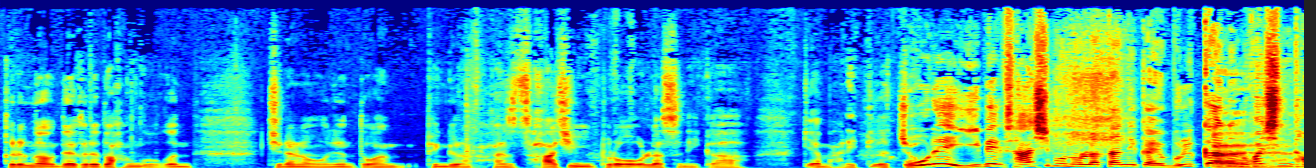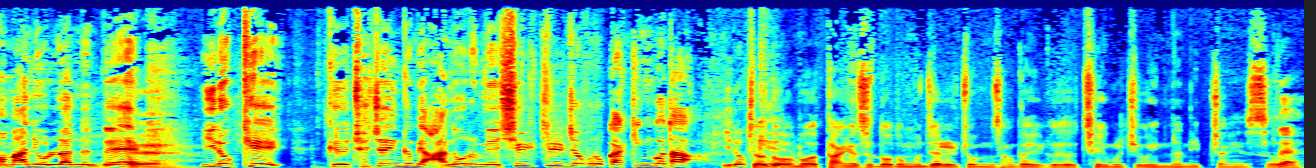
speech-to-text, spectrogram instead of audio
그런 가운데 그래도 한국은 지난 5년 동안 평균 한 42% 올랐으니까 꽤 많이 뛰었죠. 올해 240원 올랐다니까요. 물가는 네. 훨씬 더 많이 올랐는데 네. 이렇게 그 최저임금이 안 오르면 실질적으로 깎인 거다. 이렇게 저도 뭐 당에서 노동 문제를 좀 상당히 그 책임을 지고 있는 입장에서 네.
